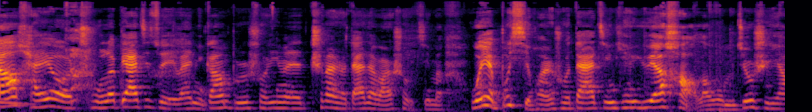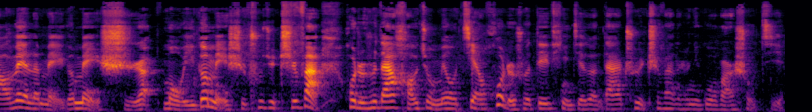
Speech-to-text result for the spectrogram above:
然后还有除了吧唧嘴以外，你刚刚不是说因为吃饭的时候大家在玩手机吗？我也不喜欢说大家今天约好了，我们就是要为了每个美食、某一个美食出去吃饭，或者说大家好久没有见，或者说 dating 阶段大家出去吃饭的时候你给我玩手机，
